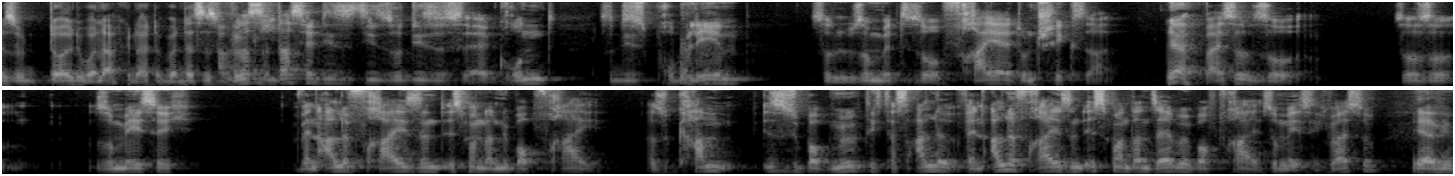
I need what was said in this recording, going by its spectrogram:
so doll drüber nachgedacht, aber das ist aber wirklich... das, das ist ja dieses, dieses, so dieses äh, Grund, so dieses Problem, so, so mit so Freiheit und Schicksal. Ja. Weißt du, so, so, so, so mäßig, wenn alle frei sind, ist man dann überhaupt frei? Also kann, ist es überhaupt möglich, dass alle, wenn alle frei sind, ist man dann selber überhaupt frei, so mäßig, weißt du? Ja, wie,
